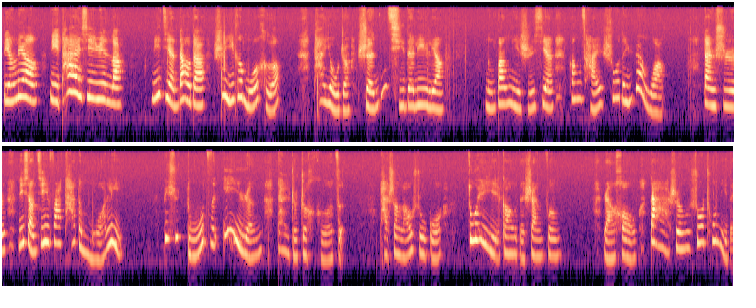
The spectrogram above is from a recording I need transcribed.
玲玲，你太幸运了，你捡到的是一个魔盒，它有着神奇的力量，能帮你实现刚才说的愿望。但是你想激发它的魔力，必须独自一人带着这盒子。”爬上老鼠国最高的山峰，然后大声说出你的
